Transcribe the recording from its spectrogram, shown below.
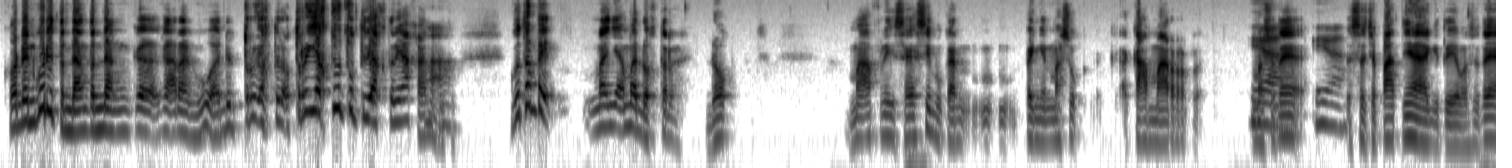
Korden gua ditendang-tendang ke, ke arah gua, dia teriak-teriak, teriak tuh tuh teriak-teriakan. Ha-ha. Gitu. Gue sampai nanya sama dokter, dok, maaf nih, saya sih bukan pengen masuk kamar, Iya, maksudnya iya. secepatnya gitu ya, maksudnya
